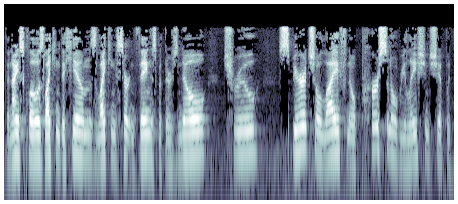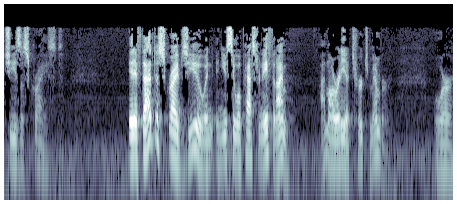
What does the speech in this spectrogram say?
the nice clothes, liking the hymns, liking certain things, but there's no true spiritual life, no personal relationship with Jesus Christ. And if that describes you, and, and you say, well, Pastor Nathan, I'm, I'm already a church member, or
